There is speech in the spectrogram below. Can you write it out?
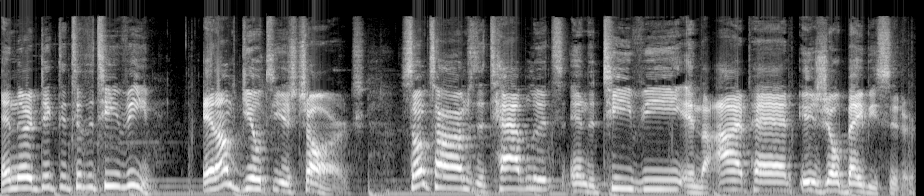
and they're addicted to the TV. And I'm guilty as charged. Sometimes the tablets and the TV and the iPad is your babysitter.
